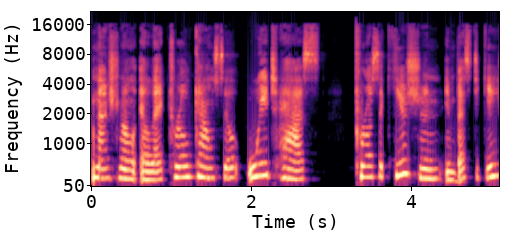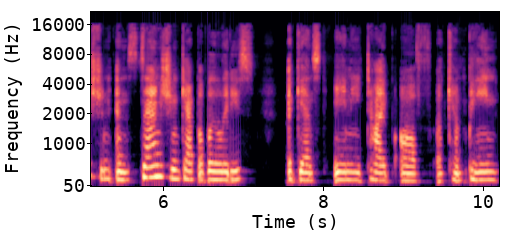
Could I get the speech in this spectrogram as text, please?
National Electoral Council, which has prosecution, investigation, and sanction capabilities against any type of uh, campaign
